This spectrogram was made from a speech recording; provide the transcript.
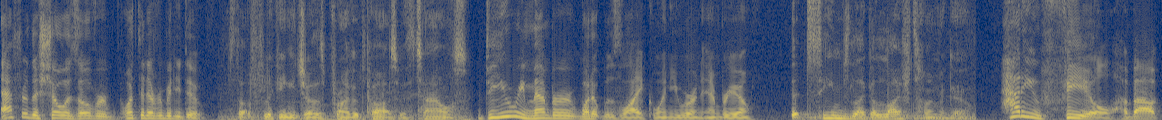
After the show was over, what did everybody do? Start flicking each other's private parts with towels. Do you remember what it was like when you were an embryo? It seems like a lifetime ago. How do you feel about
